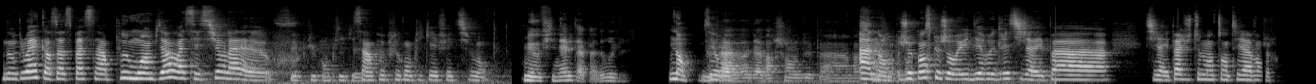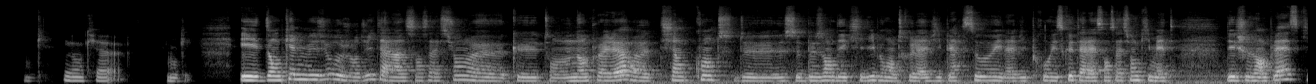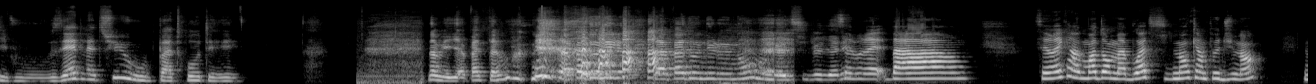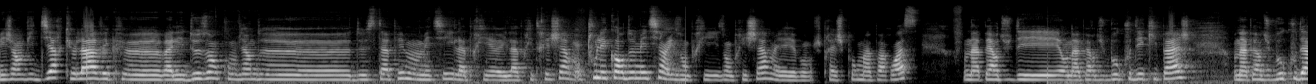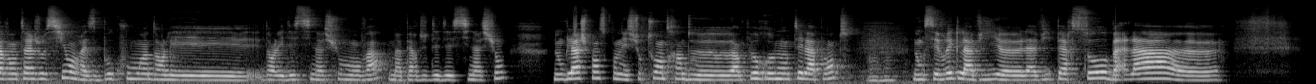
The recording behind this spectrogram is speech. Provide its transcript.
Donc ouais quand ça se passe un peu moins bien ouais c'est sûr là. c'est plus compliqué. C'est un peu plus compliqué effectivement. Mais au final t'as pas de regrets. Non, zéro. D'avoir changé, de pas Ah non, je pense que j'aurais eu des regrets si j'avais pas, si j'avais pas justement tenté l'aventure. Donc. Euh... Ok. Et dans quelle mesure aujourd'hui tu as la sensation euh, que ton employeur euh, tient compte de ce besoin d'équilibre entre la vie perso et la vie pro? Est-ce que tu as la sensation qu'ils mettent des choses en place qui vous aident là-dessus ou pas trop? T'es... Non mais il n'y a pas de tabou. t'as pas, donné pas donné le nom donc tu peux y aller. C'est vrai. Bah c'est vrai que moi, dans ma boîte, il manque un peu d'humain. Mais j'ai envie de dire que là, avec euh, bah, les deux ans qu'on vient de, de, se taper, mon métier, il a pris, euh, il a pris très cher. Bon, tous les corps de métier, hein, ils, ont pris, ils ont pris cher, mais bon, je prêche pour ma paroisse. On a perdu, des, on a perdu beaucoup d'équipage, on a perdu beaucoup d'avantages aussi, on reste beaucoup moins dans les, dans les destinations où on va. On a perdu des destinations. Donc là, je pense qu'on est surtout en train de un peu remonter la pente. Mhm. Donc c'est vrai que la vie, euh, la vie perso, bah là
